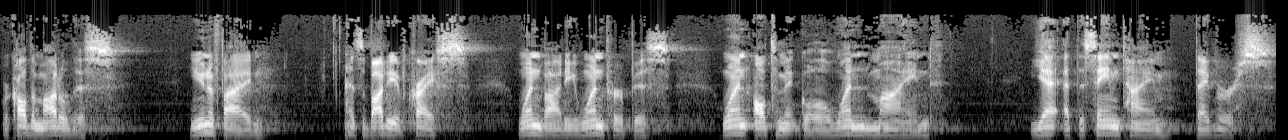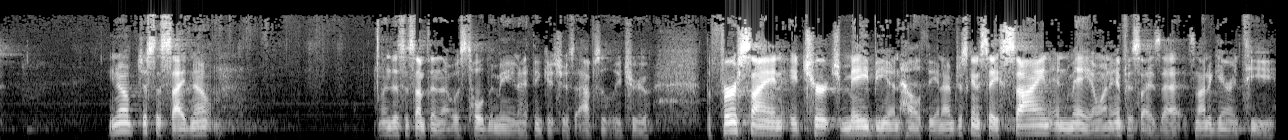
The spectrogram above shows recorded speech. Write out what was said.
We're called to model this. Unified as the body of Christ, one body, one purpose, one ultimate goal, one mind, yet at the same time diverse. You know, just a side note, and this is something that was told to me, and I think it's just absolutely true. The first sign a church may be unhealthy, and I'm just going to say sign and may. I want to emphasize that. It's not a guarantee.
